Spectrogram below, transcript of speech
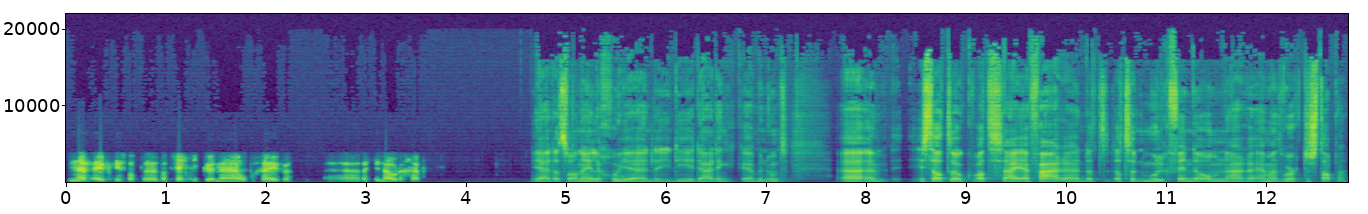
net eventjes dat, eh, dat zetje kunnen helpen geven dat je nodig hebt. Ja, dat is wel een hele goede die, die je daar denk ik benoemt. Is dat ook wat zij ervaren? Dat, dat ze het moeilijk vinden om naar Emma at Work te stappen?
